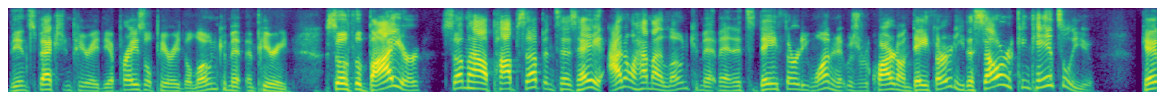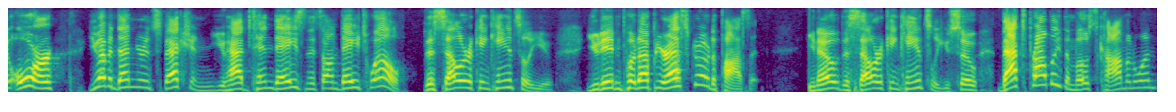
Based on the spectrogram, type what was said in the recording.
the inspection period, the appraisal period, the loan commitment period. So if the buyer somehow pops up and says, Hey, I don't have my loan commitment, it's day 31 and it was required on day 30, the seller can cancel you. Okay. Or you haven't done your inspection, you had 10 days and it's on day 12 the seller can cancel you. You didn't put up your escrow deposit. You know, the seller can cancel you. So that's probably the most common one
